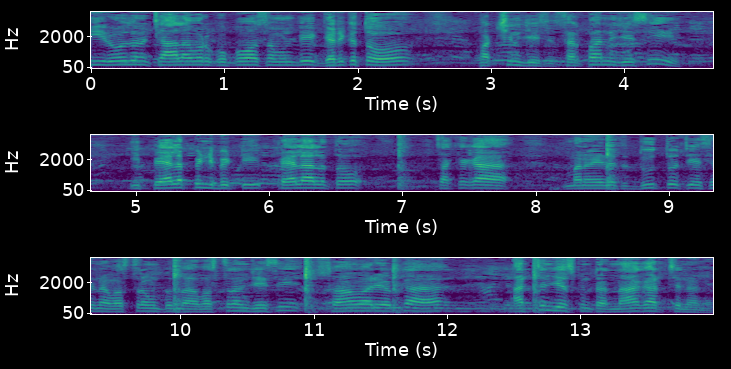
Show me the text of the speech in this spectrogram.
ఈ రోజున చాలా వరకు ఉపవాసం ఉండి గరికతో పక్షిని చేసి సర్పాన్ని చేసి ఈ పేలపిండి పెట్టి పేలాలతో చక్కగా మనం ఏదైతే దూత్తో చేసిన వస్త్రం ఉంటుందో ఆ వస్త్రం చేసి స్వామివారి యొక్క అర్చన చేసుకుంటారు నాగార్చన అని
